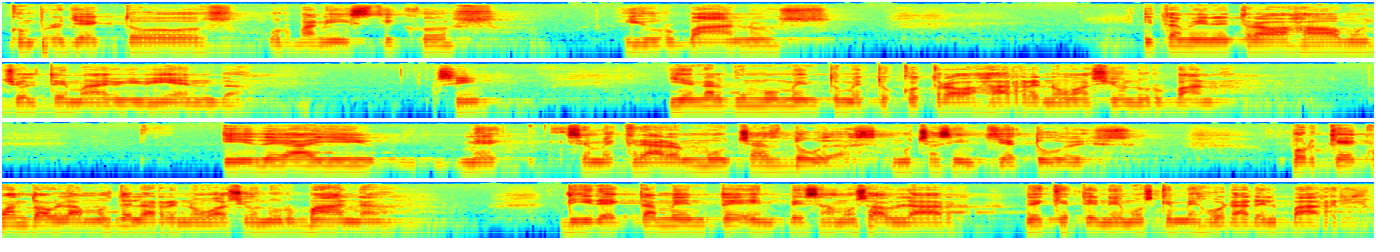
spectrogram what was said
con proyectos urbanísticos y urbanos, y también he trabajado mucho el tema de vivienda, ¿sí? Y en algún momento me tocó trabajar renovación urbana. Y de ahí se me crearon muchas dudas, muchas inquietudes. ¿Por qué cuando hablamos de la renovación urbana, directamente empezamos a hablar de que tenemos que mejorar el barrio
